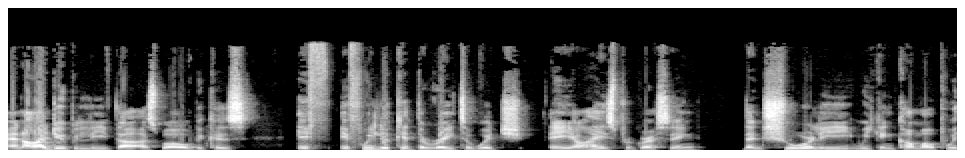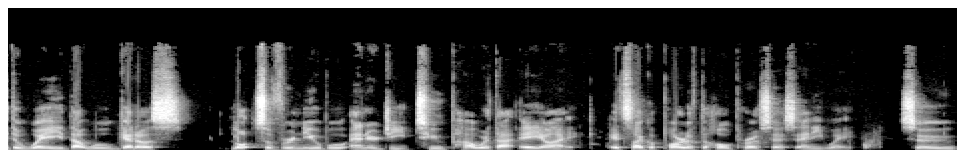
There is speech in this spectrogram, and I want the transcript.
and I do believe that as well because if if we look at the rate at which AI is progressing, then surely we can come up with a way that will get us lots of renewable energy to power that AI. It's like a part of the whole process anyway. So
